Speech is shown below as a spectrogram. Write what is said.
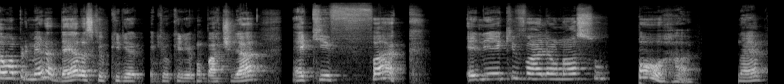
Então a primeira delas que eu queria, que eu queria compartilhar é que fuck ele equivale ao nosso porra, né?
